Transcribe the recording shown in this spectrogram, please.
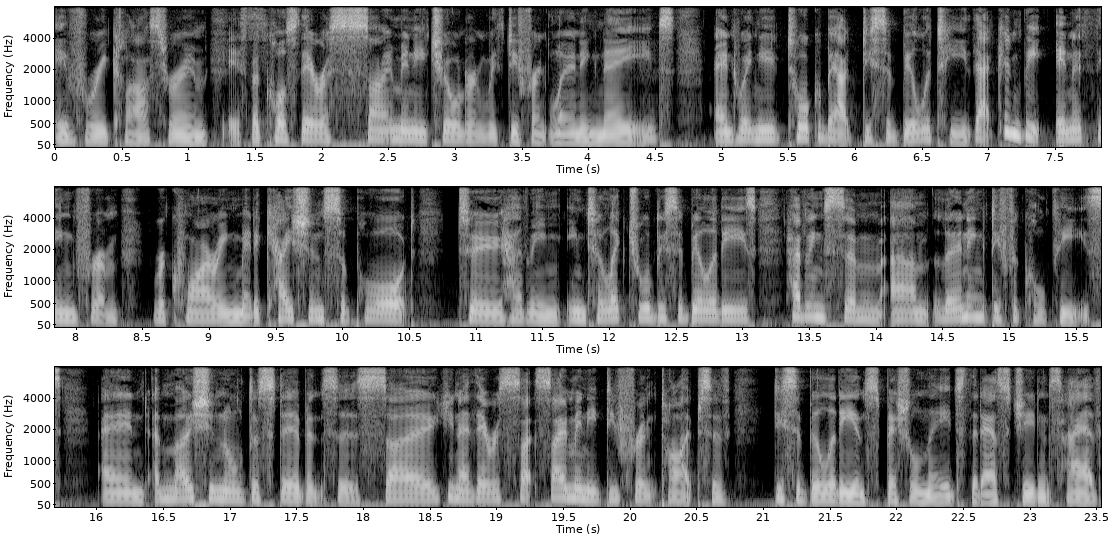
every classroom Yes. because there are so many children with different learning needs. And when you talk about disability, that can be anything from requiring medication support to having intellectual disabilities, having some um, learning difficulties and emotional disturbances. So, you know, there are so, so many different types of disability and special needs that our students have.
